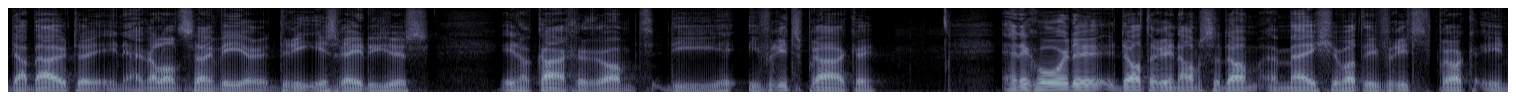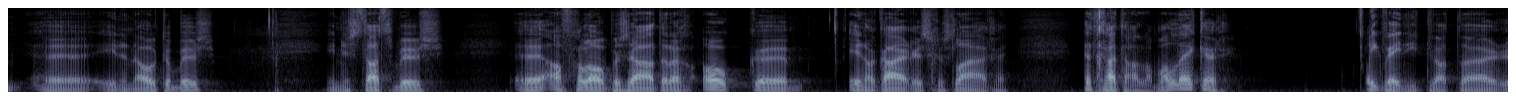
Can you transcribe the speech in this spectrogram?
daarbuiten in Engeland zijn weer drie Israëliërs in elkaar geramd die Ivriet spraken. En ik hoorde dat er in Amsterdam een meisje wat Ivriet sprak in, uh, in een autobus, in een stadsbus, afgelopen zaterdag ook in elkaar is geslagen. Het gaat allemaal lekker. Ik weet niet wat daar.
